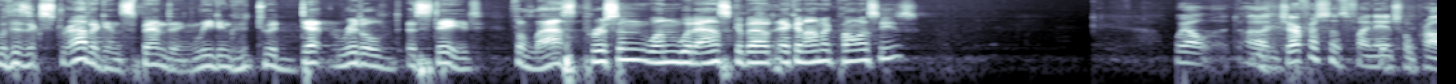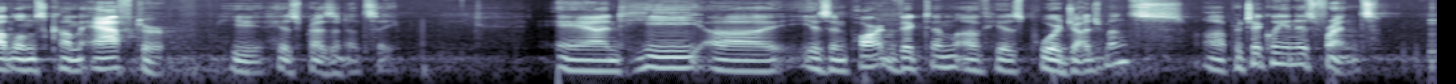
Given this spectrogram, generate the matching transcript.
with his extravagant spending leading to a debt riddled estate, the last person one would ask about economic policies? Well, uh, Jefferson's financial problems come after he, his presidency. And he uh, is in part victim of his poor judgments, uh, particularly in his friends.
